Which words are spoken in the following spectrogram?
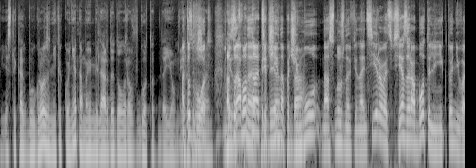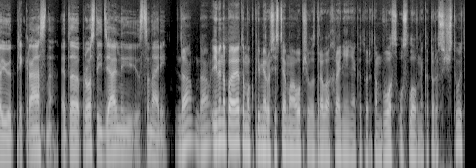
если как бы угрозы никакой нет, а мы миллиарды долларов в год отдаем. А тут вот, внезапная а тут вот, да, причина, тебе, почему да. нас нужно финансировать. Все заработали, никто не воюет. Прекрасно. Это просто идеальный сценарий. Да, да. Именно поэтому, к примеру, система общего здравоохранения, которая там ВОЗ условный, который существует,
